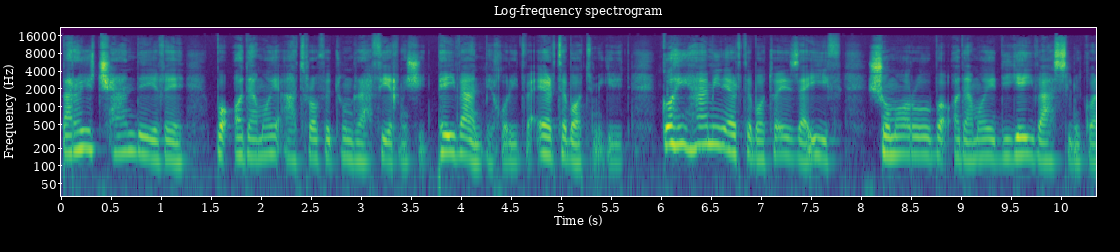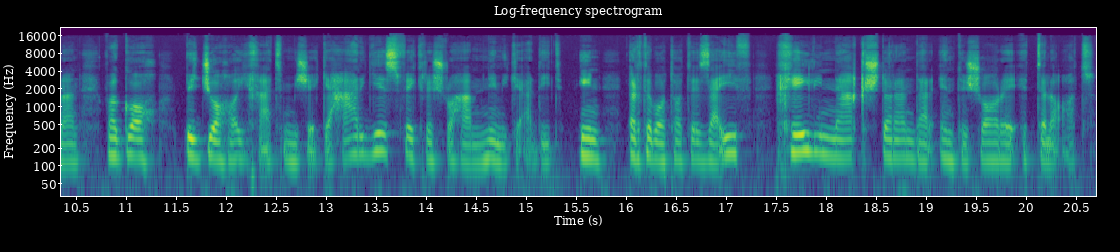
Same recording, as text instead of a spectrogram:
برای چند دقیقه با آدمای اطرافتون رفیق میشید پیوند می‌خورید و ارتباط می‌گیرید گاهی همین ارتباطهای ضعیف شما رو به آدمای دیگه وصل می‌کنن و گاه به جاهایی ختم میشه که هرگز فکرش رو هم نمی کردید. این ارتباطات ضعیف خیلی نقش دارن در انتشار اطلاعات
